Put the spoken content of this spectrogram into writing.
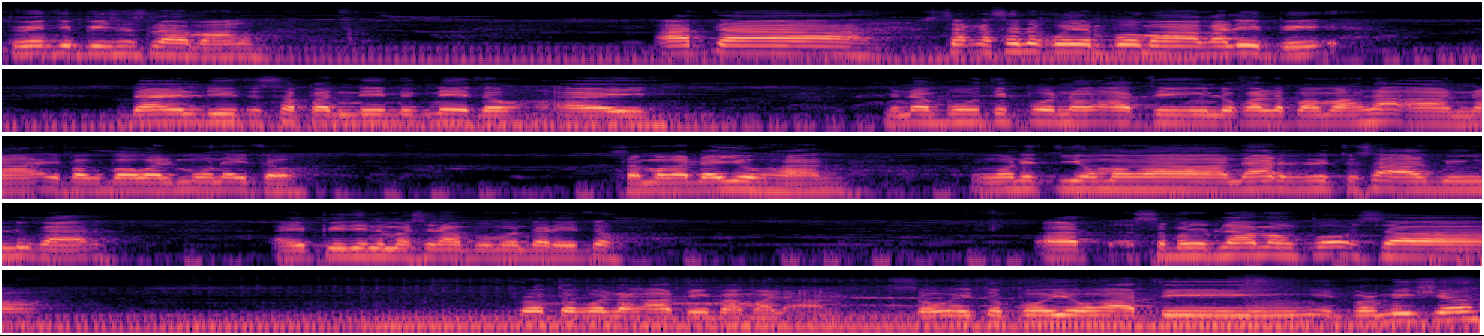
20 pesos lamang at ah, sa kasalukuyan po mga kalipi, dahil dito sa pandemic na ito ay minabuti po ng ating lokal na pamahalaan na ipagbawal muna ito sa mga dayuhan. Ngunit yung mga naririto sa aming lugar ay pwede naman silang pumunta rito. At sumunod lamang po sa protocol ng ating pamahalaan. So ito po yung ating information.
